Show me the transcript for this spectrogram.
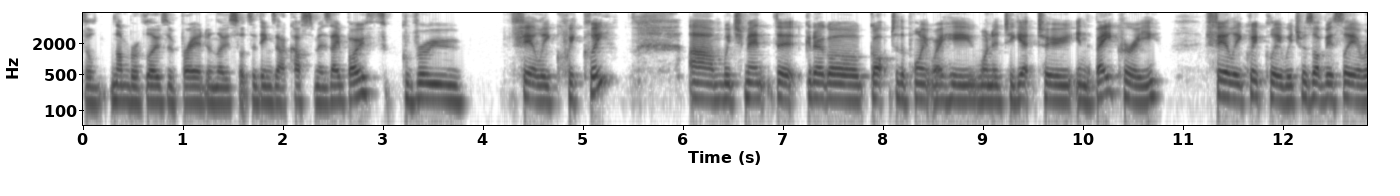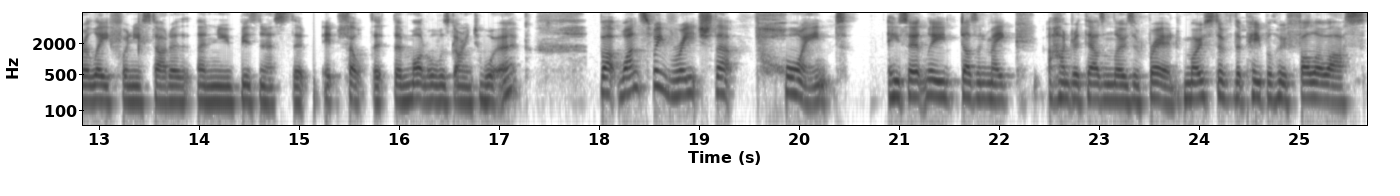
the number of loaves of bread and those sorts of things, our customers, they both grew fairly quickly, um, which meant that Grego got to the point where he wanted to get to in the bakery fairly quickly, which was obviously a relief when you start a, a new business that it felt that the model was going to work. But once we've reached that point, he certainly doesn't make 100,000 loaves of bread. Most of the people who follow us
